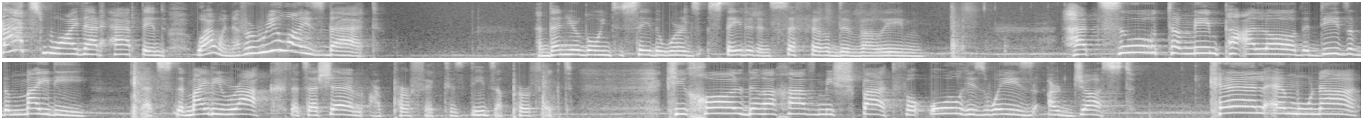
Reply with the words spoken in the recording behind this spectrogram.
that's why that happened. Wow, I never realized that. And then you're going to say the words stated in Sefer Devarim. Hatzur Tamim Pa'alo, the deeds of the mighty, that's the mighty rock, that's Hashem, are perfect. His deeds are perfect. Kichol derachav mishpat, for all his ways are just. Kel emuna,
